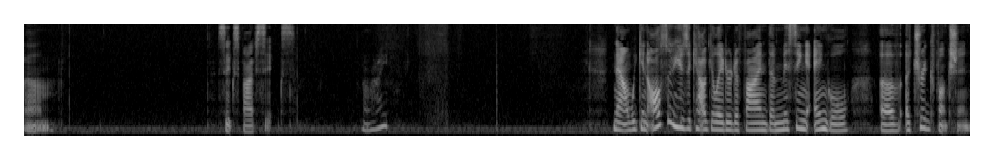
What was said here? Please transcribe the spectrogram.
um, 656 all right. Now we can also use a calculator to find the missing angle of a trig function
